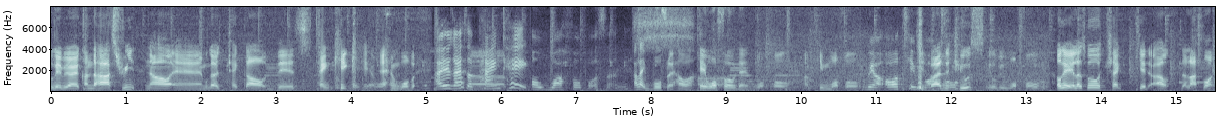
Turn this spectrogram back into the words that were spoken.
Okay, we're at Kandahar Street now, and we're gonna check out this pancake and waffle. Are you guys a Uh, pancake or waffle person? I like both, like how? ah? Okay, waffle then. Waffle. I'm team waffle. We are all team waffle. If I had to choose, it would be waffle. Okay, let's go check it out. The last spot.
